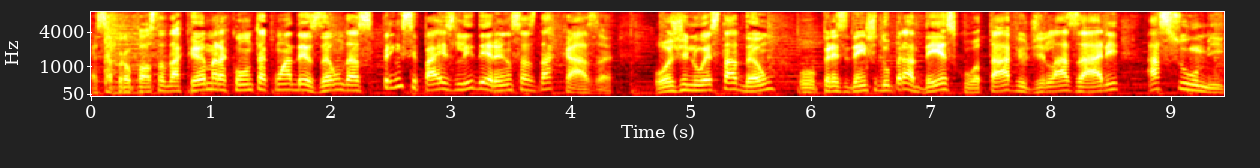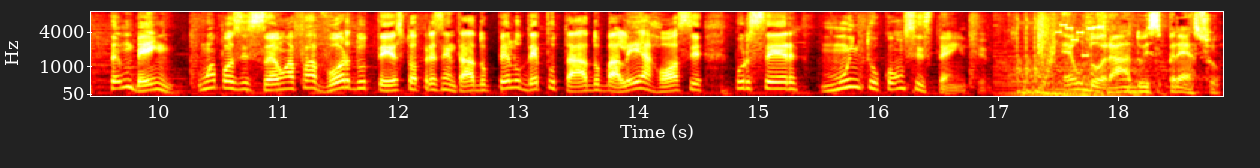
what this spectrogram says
Essa proposta da Câmara conta com a adesão das principais lideranças da casa. Hoje, no Estadão, o presidente do Bradesco, Otávio de Lazari, assume também uma posição a favor do texto apresentado pelo deputado Baleia Rossi por ser muito consistente. Eldorado Expresso.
